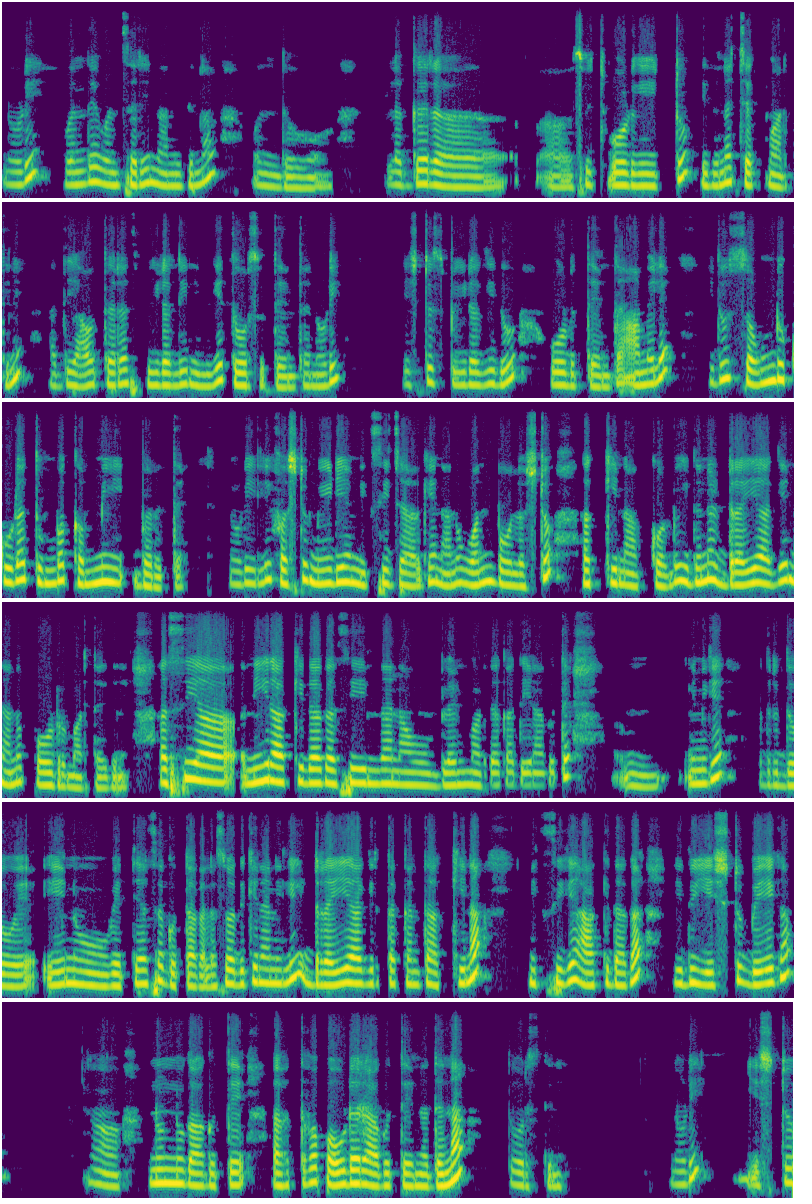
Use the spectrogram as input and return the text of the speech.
ನೋಡಿ ಒಂದೇ ಒಂದು ಸರಿ ನಾನು ಇದನ್ನು ಒಂದು ಪ್ಲಗ್ಗರ್ ಸ್ವಿಚ್ ಬೋರ್ಡ್ಗೆ ಇಟ್ಟು ಇದನ್ನು ಚೆಕ್ ಮಾಡ್ತೀನಿ. ಅದು ಯಾವ ಥರ ಸ್ಪೀಡಲ್ಲಿ ನಿಮಗೆ ತೋರಿಸುತ್ತೆ ಅಂತ ನೋಡಿ. ಎಷ್ಟು ಸ್ಪೀಡಾಗಿ ಇದು ಓಡುತ್ತೆ ಅಂತ. ಆಮೇಲೆ ಇದು ಸೌಂಡು ಕೂಡ ತುಂಬ ಕಮ್ಮಿ ಬರುತ್ತೆ. ನೋಡಿ, ಇಲ್ಲಿ ಫಸ್ಟು ಮೀಡಿಯಮ್ ಮಿಕ್ಸಿ ಜಾರ್ಗೆ ನಾನು ಒಂದು ಬೌಲಷ್ಟು ಅಕ್ಕಿನ ಹಾಕ್ಕೊಂಡು ಇದನ್ನು ಡ್ರೈ ಆಗಿ ನಾನು ಪೌಡ್ರ್ ಮಾಡ್ತಾ ಇದ್ದೀನಿ. ಹಸಿ ನೀರು ಹಾಕಿದಾಗ, ಹಸಿಯಿಂದ ನಾವು ಬ್ಲೆಂಡ್ ಮಾಡಿದಾಗ ಅದೇನಾಗುತ್ತೆ? ನಿಮಗೆ ಅದ್ರದ್ದು ಏನು ವ್ಯತ್ಯಾಸ ಗೊತ್ತಾಗಲ್ಲ. ಸೊ ಅದಕ್ಕೆ ನಾನಿಲ್ಲಿ ಡ್ರೈ ಆಗಿರ್ತಕ್ಕಂಥ ಅಕ್ಕಿನ ಮಿಕ್ಸಿಗೆ ಹಾಕಿದಾಗ ಇದು ಎಷ್ಟು ಬೇಗ ನುಣ್ಣಗಾಗುತ್ತೆ ಅಥವಾ ಪೌಡರ್ ಆಗುತ್ತೆ ಅನ್ನೋದನ್ನು ತೋರಿಸ್ತೀನಿ. ನೋಡಿ, ಎಷ್ಟು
